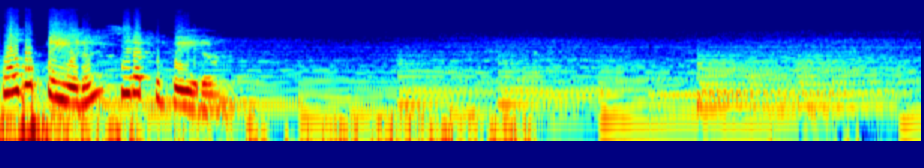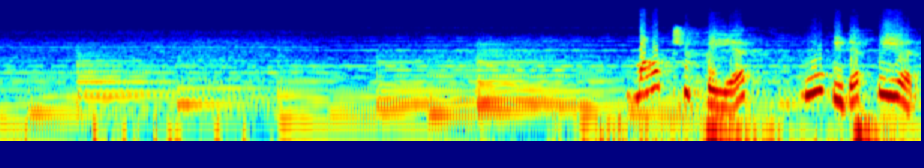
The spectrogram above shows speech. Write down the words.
பொது பெயரும் சிறப்பு பெயரும். மாற்று பெயர் மூவிட பெயர்.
